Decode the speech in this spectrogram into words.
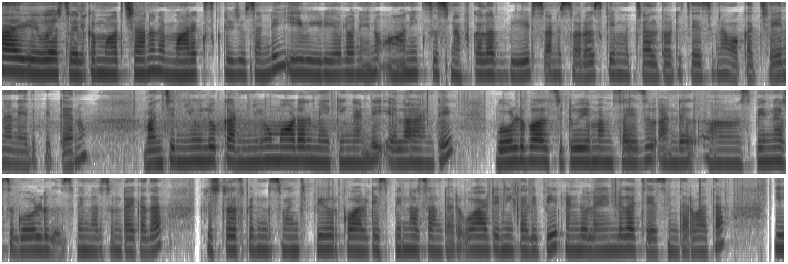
Hi viewers welcome our channel MR exclusives అండి. ఈ వీడియోలో నేను onyx snuff colour beads and Swarovski ముత్యాలతోటి చేసిన ఒక చైన్ అనేది పెట్టాను. మంచి new look and new model making అండి. ఎలా అంటే gold balls two mm size and spinners gold spinners ఉంటాయి కదా. క్రిస్టల్ స్పిన్నర్స్ మంచి ప్యూర్ క్వాలిటీ స్పిన్నర్స్ అంటారు. వాటిని కలిపి రెండు లైన్లుగా చేసిన తర్వాత ఈ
